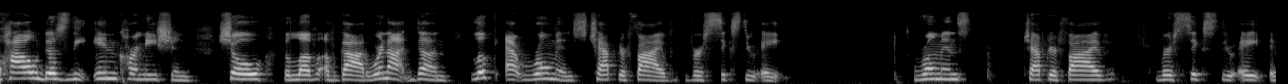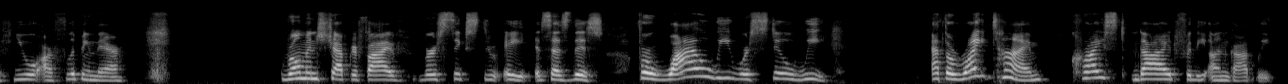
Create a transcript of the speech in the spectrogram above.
how does the incarnation show the love of God? We're not done. Look at Romans chapter 5, verse 6 through 8. Romans chapter 5, verse 6 through 8. If you are flipping there, Romans chapter 5, verse 6 through 8, it says this For while we were still weak, at the right time, Christ died for the ungodly.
